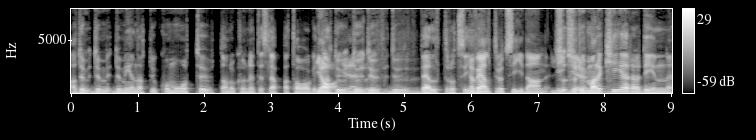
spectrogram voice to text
Ja, du, du, du menar att du kom åt tutan och kunde inte släppa taget Ja, att du, du, du, du välter åt sidan? Jag välter åt sidan, ligger... så, så du markerar din...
